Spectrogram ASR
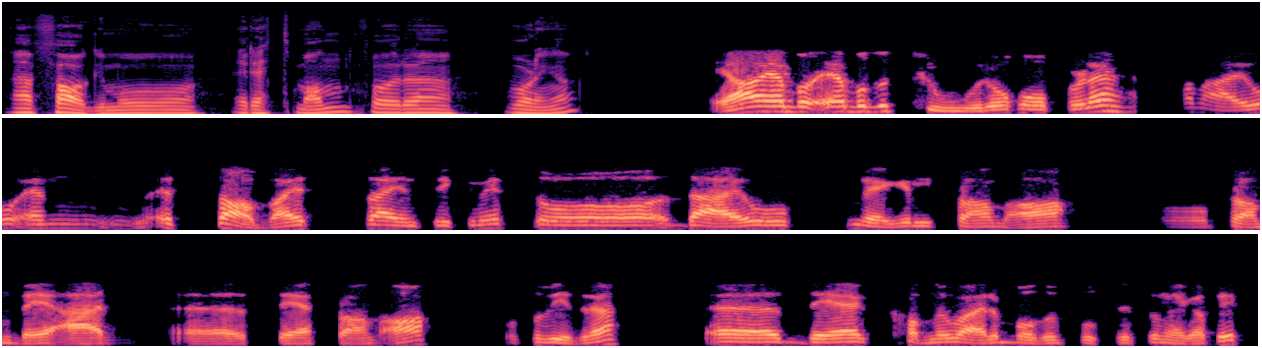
Er Fagermo rett mann for uh, Vålinga? Ja, jeg, jeg, både tror og håper det. Han er jo en, et stavbeis, er inntrykket mitt. Og det er jo som regel plan A, og plan B er uh, C, plan A osv. Og, eh, det kan jo være både positivt og negativt.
